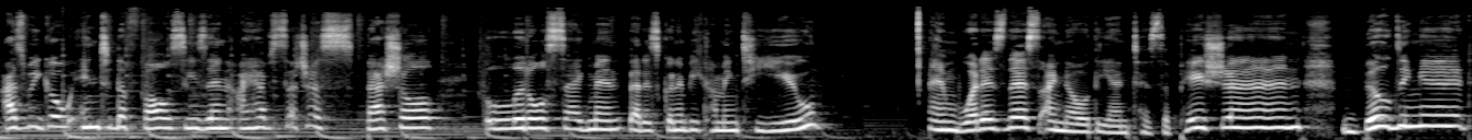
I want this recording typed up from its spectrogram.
as we go into the fall season, I have such a special little segment that is going to be coming to you and what is this? I know the anticipation, building it.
